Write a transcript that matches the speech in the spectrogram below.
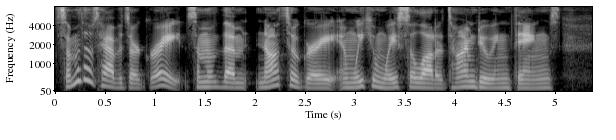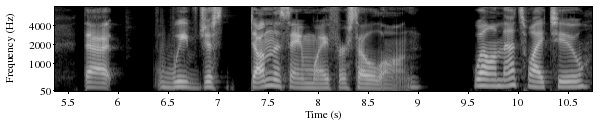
some of those habits are great, some of them not so great, and we can waste a lot of time doing things that we've just done the same way for so long. Well, and that's why, too,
